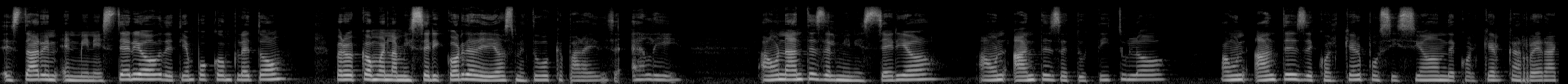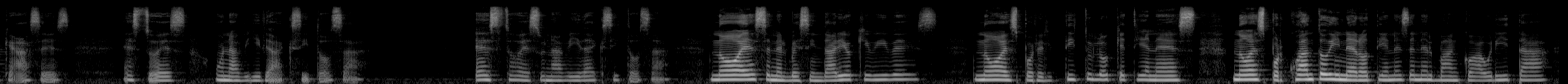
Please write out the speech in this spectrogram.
estar en, ministerio de tiempo completo, pero como en la misericordia de Dios me tuvo que parar y dice, Eli, aún antes del ministerio, aún antes de tu título, aún antes de cualquier posición, de cualquier carrera que haces, esto es una vida exitosa. Esto es una vida exitosa. No es en el vecindario que vives, no es por el título que tienes, no es por cuánto dinero tienes en el banco ahorita.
